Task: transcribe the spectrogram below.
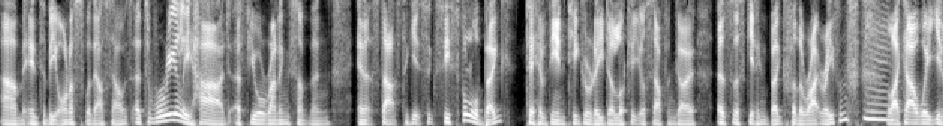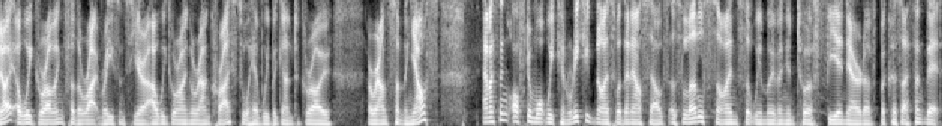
um, and to be honest with ourselves. It's really hard if you're running something and it starts to get successful or big to have the integrity to look at yourself and go, is this getting big for the right reasons? Mm. Like, are we, you know, are we growing for the right reasons here? Are we growing around Christ or have we begun to grow around something else? And I think often what we can recognize within ourselves is little signs that we're moving into a fear narrative because I think that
